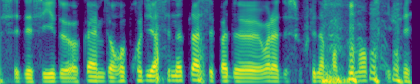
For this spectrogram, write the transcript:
c'est d'essayer de quand même de reproduire ces notes-là. C'est pas de voilà de souffler n'importe comment parce qu'il fait.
